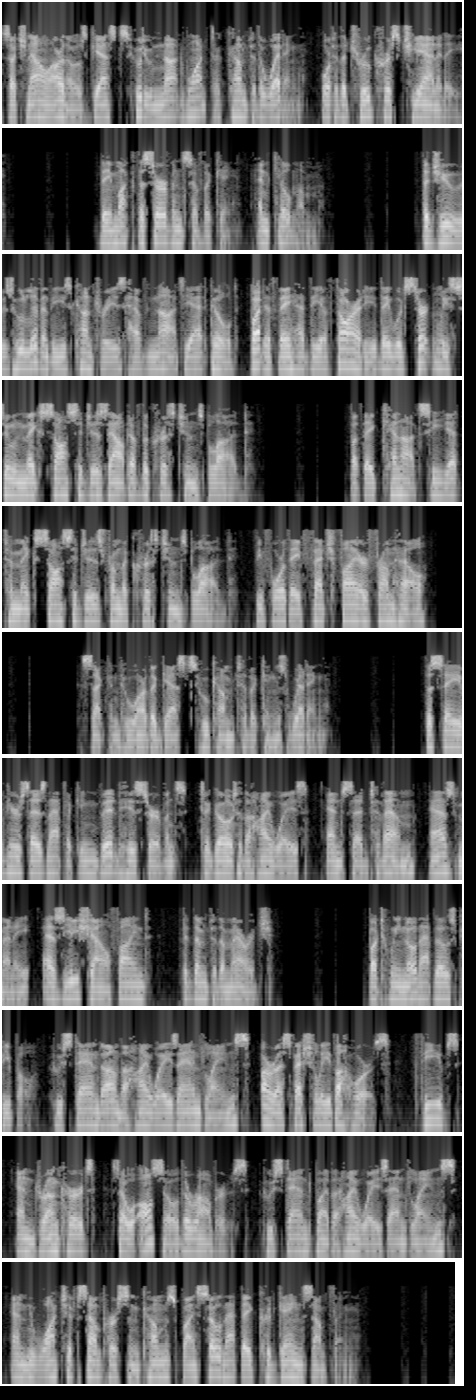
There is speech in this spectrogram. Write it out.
Such now are those guests who do not want to come to the wedding, or to the true Christianity. They mock the servants of the king, and kill them. The Jews who live in these countries have not yet killed, but if they had the authority, they would certainly soon make sausages out of the Christian's blood. But they cannot see yet to make sausages from the Christian's blood, before they fetch fire from hell. Second, who are the guests who come to the king's wedding? The Savior says that the king bid his servants to go to the highways, and said to them, As many as ye shall find, bid them to the marriage. But we know that those people who stand on the highways and lanes are especially the whores, thieves, and drunkards, so also the robbers, who stand by the highways and lanes, and watch if some person comes by so that they could gain something.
